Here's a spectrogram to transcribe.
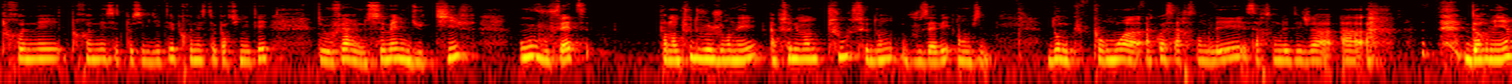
prenez, prenez cette possibilité, prenez cette opportunité de vous faire une semaine du kiff où vous faites pendant toutes vos journées absolument tout ce dont vous avez envie. Donc pour moi, à quoi ça ressemblait? Ça ressemblait déjà à dormir,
